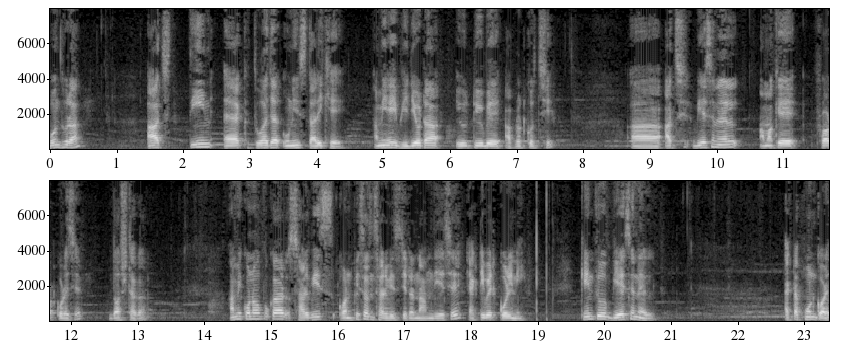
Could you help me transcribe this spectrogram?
বন্ধুরা, আজ তিন এক দু উনিশ তারিখে আমি এই ভিডিওটা ইউটিউবে আপলোড করছি। আজ বিএসএনএল আমাকে ফ্রড করেছে দশ টাকা। আমি কোনো প্রকার সার্ভিস কনফেশন সার্ভিস যেটা নাম দিয়েছে, অ্যাক্টিভেট করিনি। কিন্তু বিএসএনএল একটা ফোন করে,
